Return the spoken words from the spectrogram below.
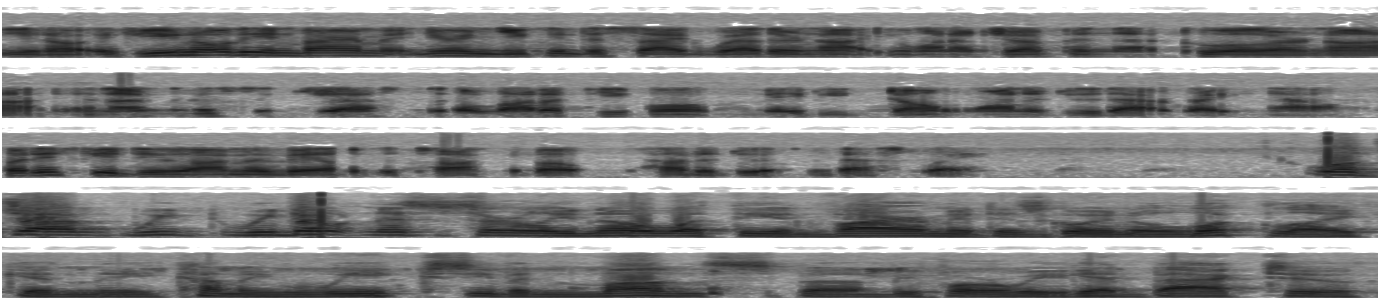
you know, if you know the environment you're in, you can decide whether or not you want to jump in that pool or not. And I'm going to suggest that a lot of people maybe don't want to do that right now. But if you do, I'm available to talk about how to do it the best way. Well, John, we, we don't necessarily know what the environment is going to look like in the coming weeks, even months, uh, before we get back to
